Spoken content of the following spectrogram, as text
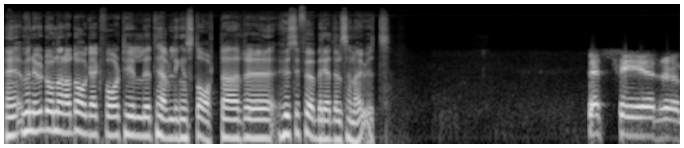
Eh, men nu då några dagar kvar till tävlingen startar. Eh, hur ser förberedelserna ut? Det ser... Eh,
